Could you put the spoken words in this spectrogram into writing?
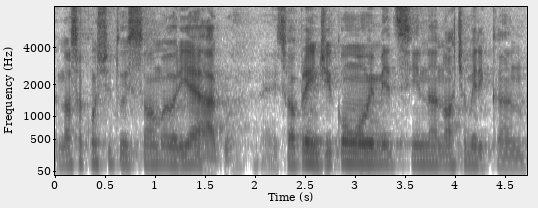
a nossa Constituição, a maioria é água. Né? Isso eu aprendi com um homem medicina norte-americano,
